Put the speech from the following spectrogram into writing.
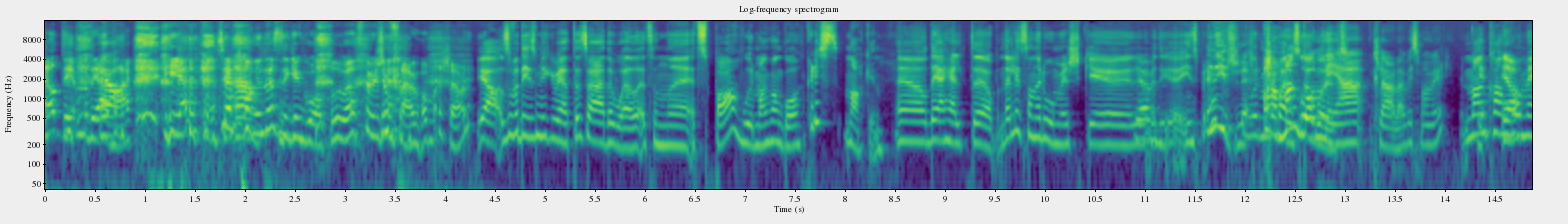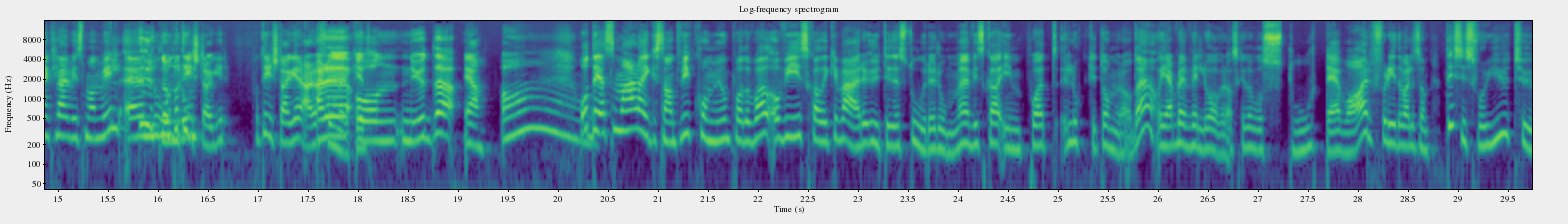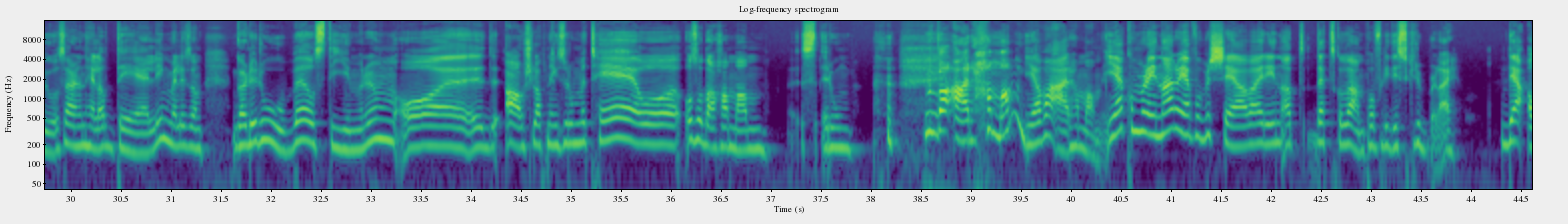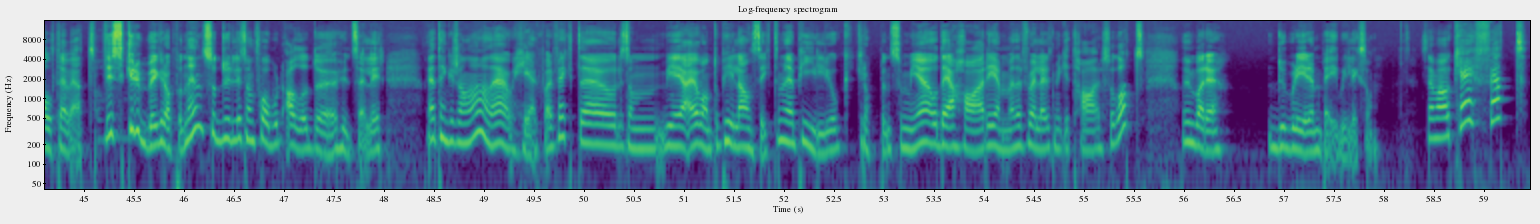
Ja, det, men det er Ja. meg. Helt. Så jeg kan jo nesten ikke gå på det. Jeg føler så flau av meg sjøl. Ja, så For de som ikke vet det, så er The Well et, sånn, et spa hvor man kan gå kliss naken. Uh, og Det er helt eh, åpent. Det er litt sånn romersk uh, Ja, inspirert. nydelig. hvor Kan man gå, gå ut. med klær der hvis man vil? Man kan Ja. gå med klær hvis man vil. Utenom på tirsdager. På tirsdager er det Er det full naked. all nude? Ja. Oh. Og det som er da, ikke sant? Vi kommer jo på The Well, og vi skal ikke være ute i det store rommet. Vi skal inn på et lukket område, og jeg ble veldig overrasket over hvor stort det var. Fordi det var liksom This is for you too. Og så er det en hel avdeling med liksom garderobe og steamroom og eh, avslapningsrom med te, og, og så da hammam-rom. Men hva er hammam? Ja, hva er hammam? Jeg kommer inn her, og jeg får beskjed av Eirin at dette skal du være med på fordi de skrubber deg. Det er alt jeg vet. De skrubber kroppen din, så du liksom får bort alle døde hudceller. Og jeg tenker sånn, ah, Det er jo helt perfekt. Det er jo liksom, vi er jo vant til å pile ansiktet, men jeg piler jo kroppen så mye. Og det jeg har hjemme, det føler jeg liksom ikke tar så godt. Og hun bare du blir en baby, liksom. Så jeg var ok, fett.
